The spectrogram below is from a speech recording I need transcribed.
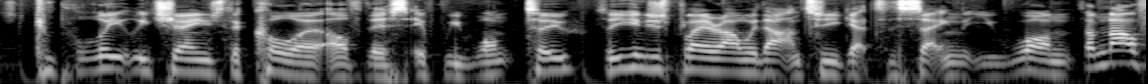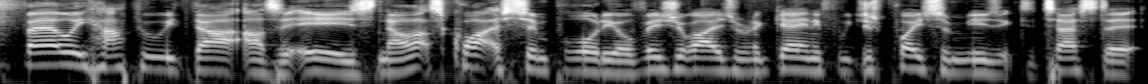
to completely change the color of this if we want to. So you can just play around with that until you get to the setting that you want. I'm now fairly happy with that as it is. Now, that's quite a simple audio visualizer. And again, if we just play some music to test it,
